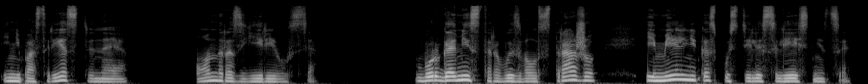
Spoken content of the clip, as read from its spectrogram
и непосредственная, он разъярился. Бургомистр вызвал стражу, и мельника спустили с лестницы,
